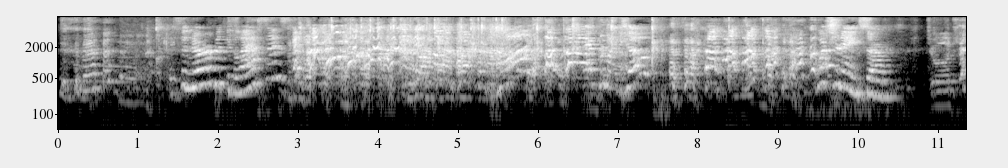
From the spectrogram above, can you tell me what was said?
it's the nerd with the glasses? huh? After my joke? What's your name, sir? George. All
